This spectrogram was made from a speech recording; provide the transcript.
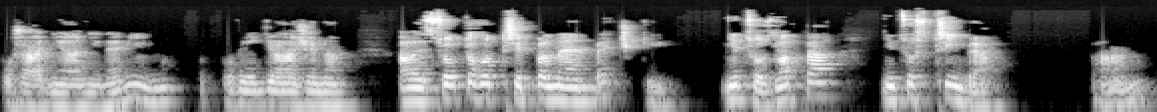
Pořádně ani nevím, odpověděla žena, ale jsou toho tři plné pečky. Něco zlata, něco stříbra. Pán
